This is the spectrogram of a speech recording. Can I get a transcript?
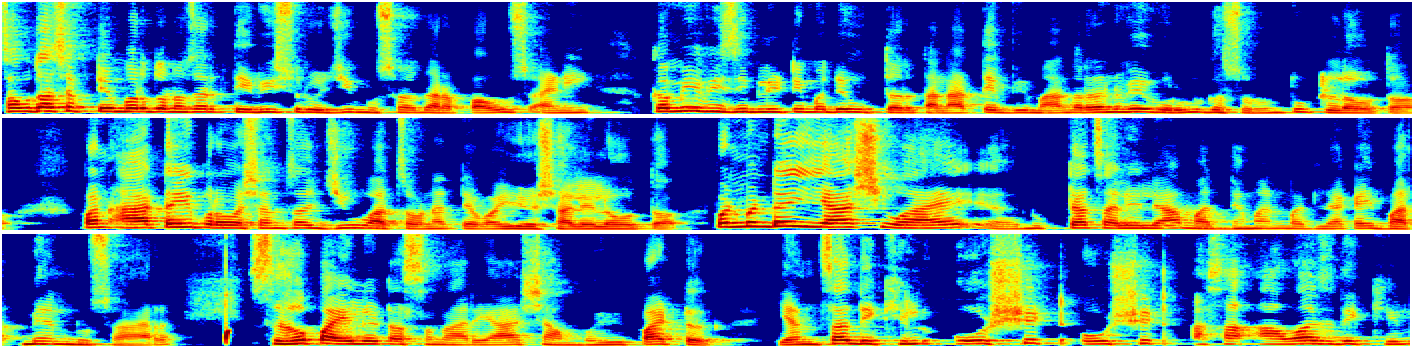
चौदा सप्टेंबर दोन हजार तेवीस रोजी मुसळधार पाऊस आणि कमी व्हिजिबिलिटीमध्ये उतरताना ते विमान रनवेवरून घसरून तुटलं होतं. पण आठही प्रवाशांचा जीव वाचवण्यात तेव्हा यश आलेलं होतं. पण मंडळी याशिवाय नुकत्याच आलेल्या माध्यमांमधल्या काही बातम्यांनुसार सहपायलट असणाऱ्या शांभवी पाठक यांचा देखील ओशिट ओशिट असा आवाज देखील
